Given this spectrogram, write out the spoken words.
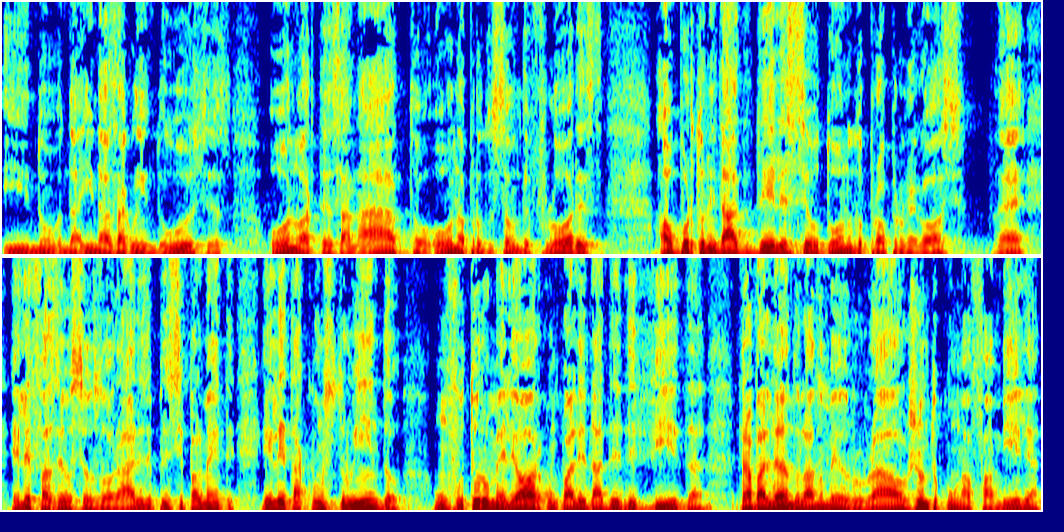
e, no, na, e nas agroindústrias ou no artesanato ou na produção de flores a oportunidade dele ser o dono do próprio negócio né? Ele fazer os seus horários e principalmente ele está construindo um futuro melhor, com qualidade de vida, trabalhando lá no meio rural, junto com a família.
